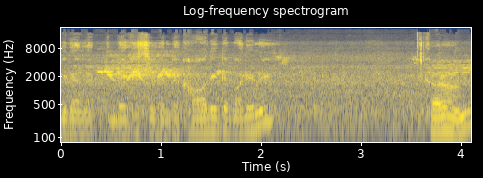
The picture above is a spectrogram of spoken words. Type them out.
বিড়াল একটু দেখেছি, কিন্তু খাওয়া দিতে পারিনি। কারণ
